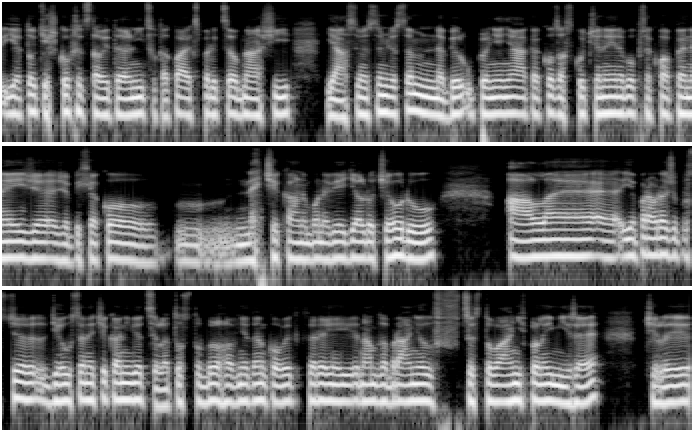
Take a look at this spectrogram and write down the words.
je to těžko představitelný, co taková expedice obnáší. Já si myslím, že jsem nebyl úplně nějak jako zaskočený nebo překvapený, že, že bych jako mm, nečekal nebo nevěděl, do čeho jdu ale je pravda, že prostě dějou se nečekané věci. Letos to byl hlavně ten covid, který nám zabránil v cestování v plné míře, čili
